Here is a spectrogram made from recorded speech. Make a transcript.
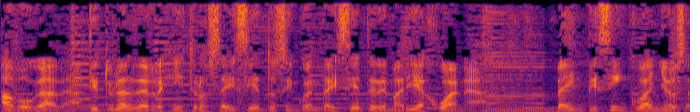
abogada, titular del registro 657 de María Juana. 25 años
